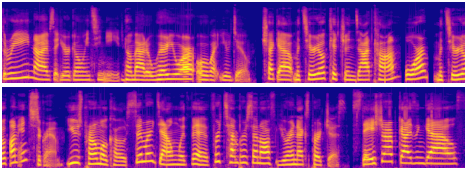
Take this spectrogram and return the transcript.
three knives that you're going to need no matter where you are or what you do. Check out materialkitchen.com or material on Instagram. Use promo code Simmer Down with Viv for 10% off your next purchase. Stay sharp, guys and gals.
